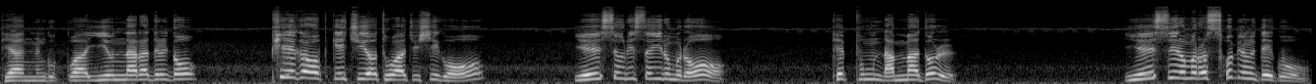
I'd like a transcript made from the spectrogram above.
대한민국과 이웃 나라들도 피해가 없게 쥐어 도와주시고 예수 그리스도 이름으로 태풍 남마돌 예수 이름으로 소멸되고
